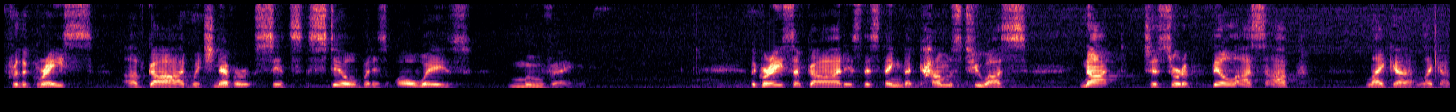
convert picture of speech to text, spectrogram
for the grace of God, which never sits still but is always moving. The grace of God is this thing that comes to us not to sort of fill us up like a, like a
